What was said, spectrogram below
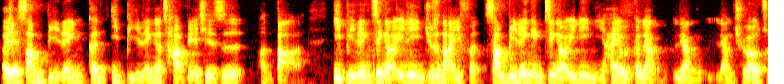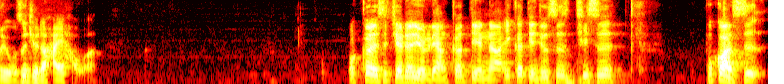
而且三比零跟一比零的差别其实是很大的。一比零进了一粒，你就是拿一分；三比零你进了一粒，你还有一个两两两球要追。我是觉得还好啊。我个人是觉得有两个点啊，一个点就是其实不管是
